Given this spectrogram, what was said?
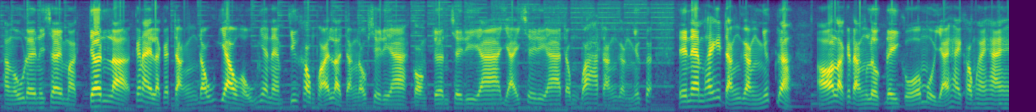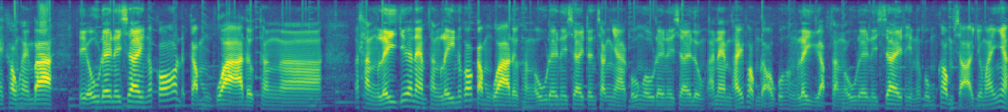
thằng Udinese mà trên là cái này là cái trận đấu giao hữu nha anh em chứ không phải là trận đấu Serie A, còn trên Serie A giải Serie A trong 3 trận gần nhất á thì anh em thấy cái trận gần nhất là đó là cái trận lượt đi của mùa giải 2022 2023 thì Udinese nó có cầm quà được thằng uh, thằng Ly chứ anh em thằng Ly nó có cầm quà được thằng UDNC trên sân nhà của UDNC luôn. Anh em thấy phong độ của thằng Ly gặp thằng UDNC thì nó cũng không sợ cho mấy nha.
